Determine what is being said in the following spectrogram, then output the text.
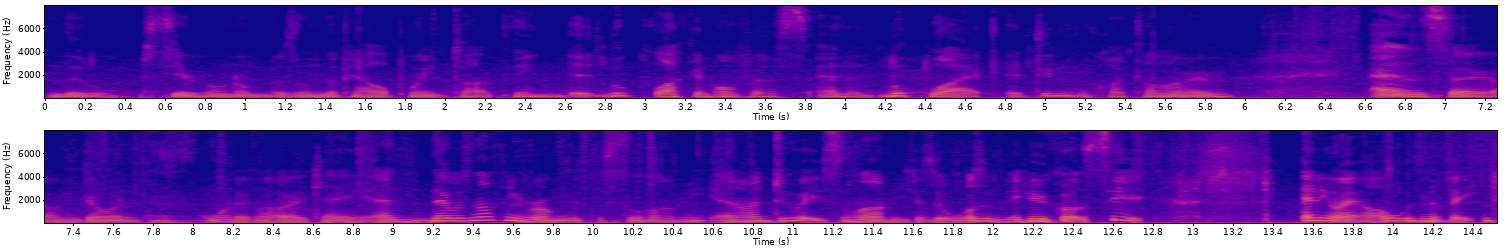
little serial numbers on the PowerPoint type thing. It looked like an office, and it looked like it didn't look like a home. And so I'm going, whatever, okay. And there was nothing wrong with the salami, and I do eat salami because it wasn't me who got sick. Anyway, I wouldn't have eaten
